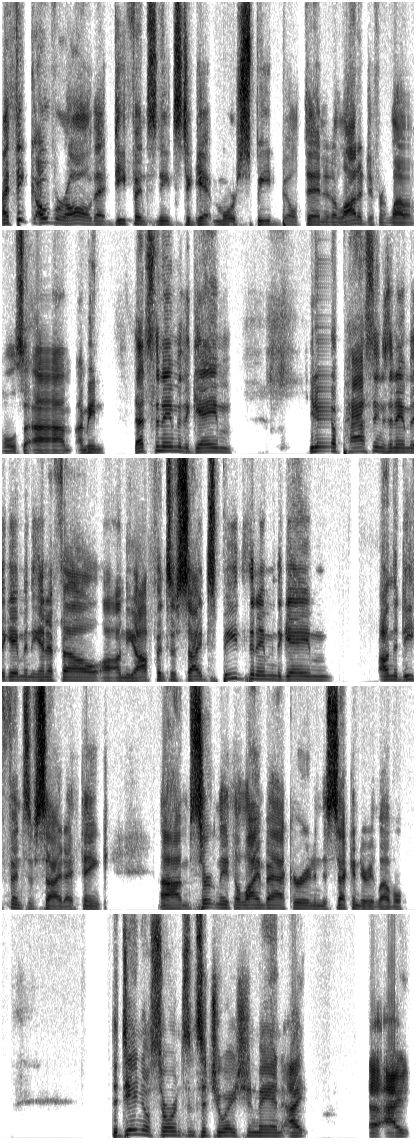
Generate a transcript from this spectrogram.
I think overall that defense needs to get more speed built in at a lot of different levels. Um, I mean, that's the name of the game. You know, passing is the name of the game in the NFL on the offensive side. Speed's the name of the game on the defensive side. I think um, certainly at the linebacker and in the secondary level. The Daniel Sorensen situation, man, I, I,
